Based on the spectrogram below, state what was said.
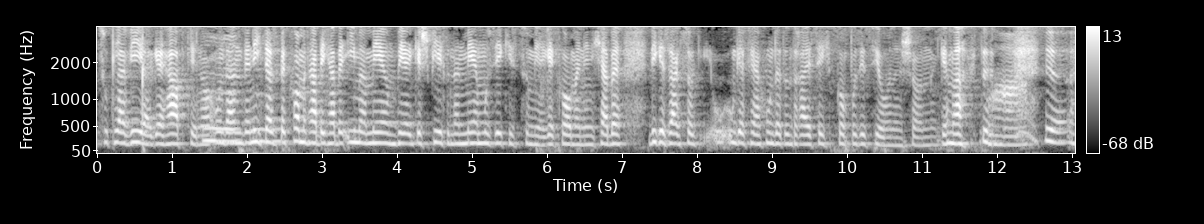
zu Klavier gehabt. You know. Und dann, wenn ich das bekommen habe, ich habe immer mehr und mehr gespielt und dann mehr Musik ist zu mir gekommen. Und ich habe, wie gesagt, so ungefähr 130 Kompositionen schon gemacht. Wow. ja.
